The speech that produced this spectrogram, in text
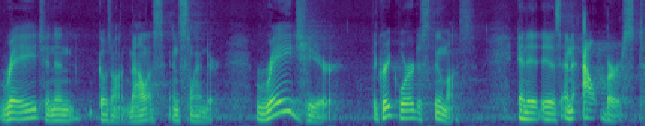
rage, and then goes on, malice and slander. Rage here, the Greek word is thumos, and it is an outburst,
